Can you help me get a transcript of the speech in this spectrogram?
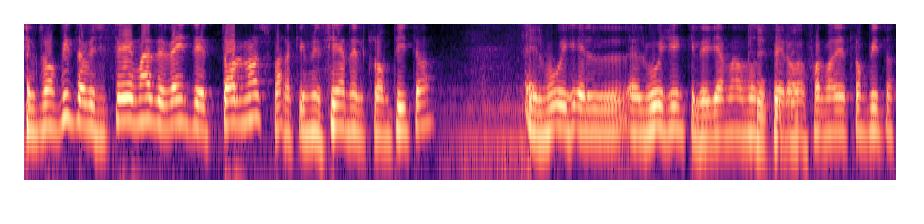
El trompito, visité más de 20 tornos para que me hicieran el trompito, el, bu- el, el bushing que le llamamos, Sí, sí, pero sí. en forma de trompito,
